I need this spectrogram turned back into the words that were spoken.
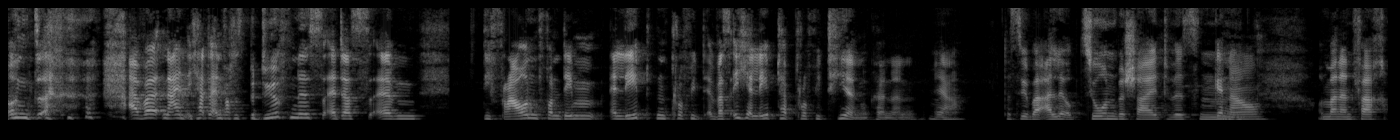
und aber nein, ich hatte einfach das Bedürfnis, äh, dass ähm, die Frauen von dem Erlebten, profit was ich erlebt habe, profitieren können. Mhm. Ja. Dass sie über alle Optionen Bescheid wissen. Genau. Und man einfach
